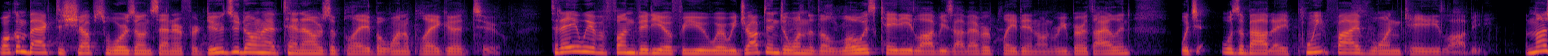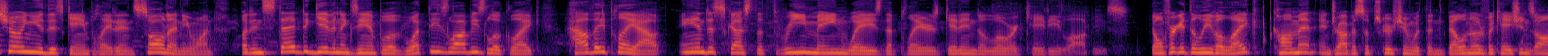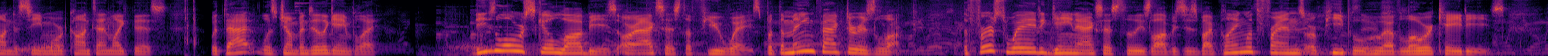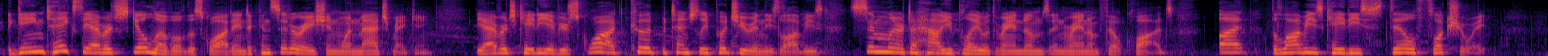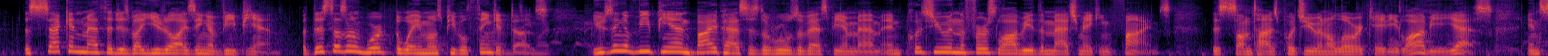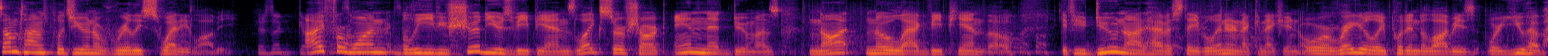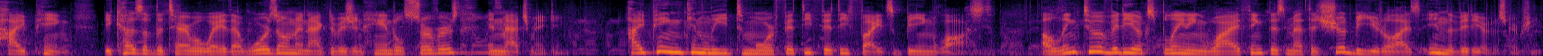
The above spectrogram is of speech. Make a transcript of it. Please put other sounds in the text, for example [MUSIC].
Welcome back to Shup's Warzone Center for dudes who don't have 10 hours of play but want to play good too. Today we have a fun video for you where we dropped into one of the lowest KD lobbies I've ever played in on Rebirth Island, which was about a 0.51 KD lobby. I'm not showing you this gameplay to insult anyone, but instead to give an example of what these lobbies look like, how they play out, and discuss the three main ways that players get into lower KD lobbies. Don't forget to leave a like, comment, and drop a subscription with the bell notifications on to see more content like this. With that, let's jump into the gameplay. These lower skill lobbies are accessed a few ways, but the main factor is luck. The first way to gain access to these lobbies is by playing with friends or people who have lower KDs. The game takes the average skill level of the squad into consideration when matchmaking. The average KD of your squad could potentially put you in these lobbies, similar to how you play with randoms and random fill quads, but the lobby's KD still fluctuate. The second method is by utilizing a VPN, but this doesn't work the way most people think it does. Using a VPN bypasses the rules of SBMM and puts you in the first lobby the matchmaking finds. This sometimes puts you in a lower KD lobby, yes, and sometimes puts you in a really sweaty lobby. I, for one, believe you should use VPNs like Surfshark and NetDumas, not no-lag VPN though, if you do not have a stable internet connection or are regularly put into lobbies where you have high ping because of the terrible way that Warzone and Activision handle servers and matchmaking. High ping can lead to more 50-50 fights being lost. I'll link to a video explaining why I think this method should be utilized in the video description.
